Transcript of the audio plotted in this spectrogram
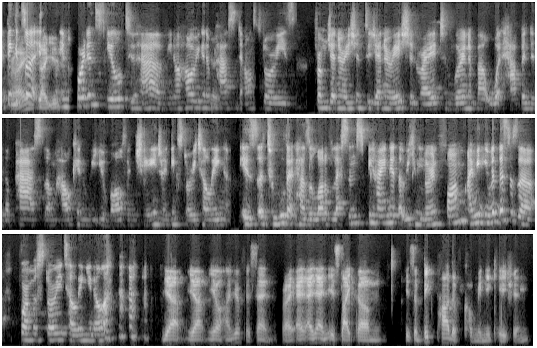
I think right? it's, a, it's like an important skill to have. You know, how are we going to pass down stories from generation to generation, right? To learn about what happened in the past, um, how can we evolve and change? I think storytelling is a tool that has a lot of lessons behind it that we can learn from. I mean, even this is a form of storytelling, you know. yeah, yeah, yeah, hundred percent, right? And, and and it's like um, it's a big part of communication.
